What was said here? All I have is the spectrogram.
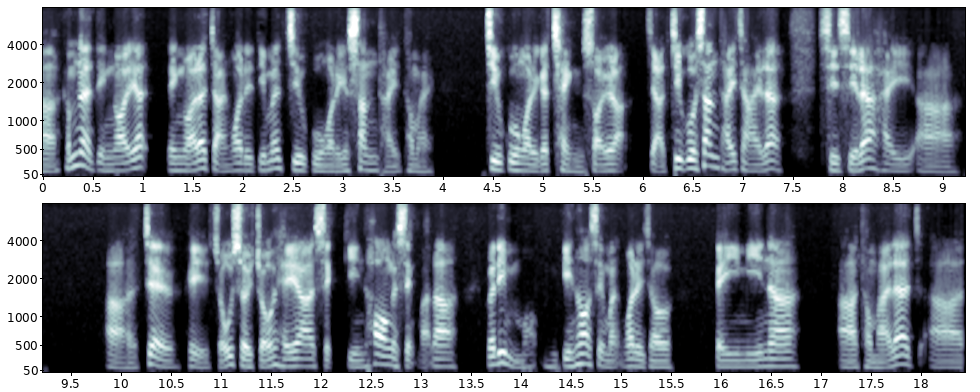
啊，咁咧，另外一，另外咧就係我哋點樣照顧我哋嘅身體，同埋照顧我哋嘅情緒啦。就照顧身體就係咧，時時咧係啊啊，即係譬如早睡早起啊，食健康嘅食物啊，嗰啲唔唔健康嘅食物我哋就避免啊。啊，同埋咧啊，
